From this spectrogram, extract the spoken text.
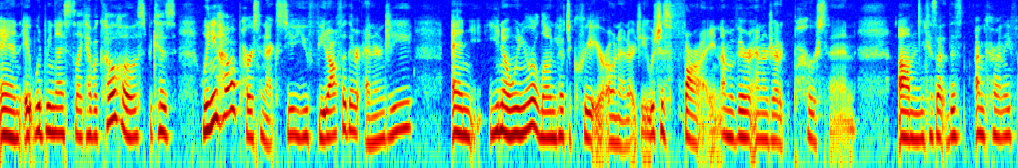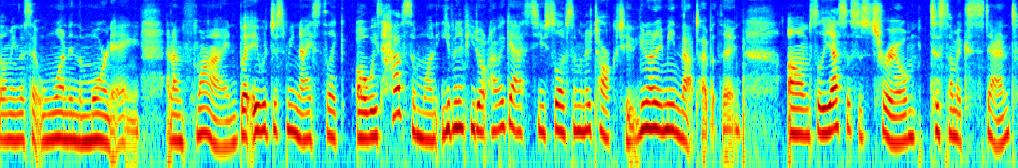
and it would be nice to like have a co-host because when you have a person next to you you feed off of their energy. And you know when you're alone you have to create your own energy which is fine. I'm a very energetic person um because I, this i'm currently filming this at one in the morning and i'm fine. But it would just be nice to like always have someone even if you don't have a guest you still have someone to talk to. You know what i mean? That type of thing. Um so yes this is true to some extent.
